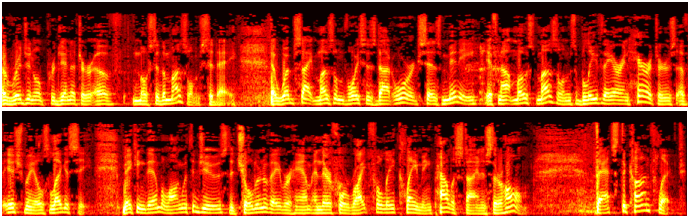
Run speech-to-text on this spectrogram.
original progenitor of most of the Muslims today. The website MuslimVoices.org says many, if not most Muslims, believe they are inheritors of Ishmael's legacy, making them, along with the Jews, the children of Abraham, and therefore rightfully claiming Palestine as their home. That's the conflict.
